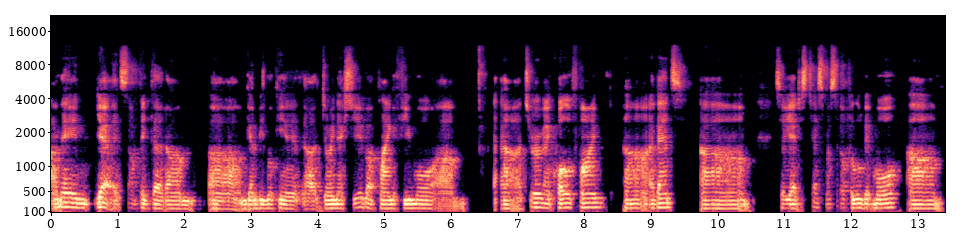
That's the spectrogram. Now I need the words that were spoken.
I mean, yeah, it's something that um, uh, I'm going to be looking at uh, doing next year by playing a few more um, uh, tour event qualifying uh, events. Um, so yeah, just test myself a little bit more. Um,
